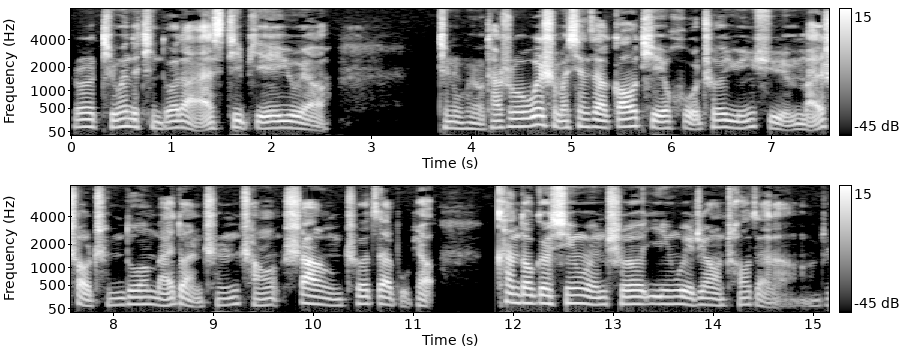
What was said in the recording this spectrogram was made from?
说提问的挺多的 S T P A U L。听众朋友，他说：“为什么现在高铁、火车允许买少乘多、买短乘长，上车再补票？看到个新闻车因为这样超载了，这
